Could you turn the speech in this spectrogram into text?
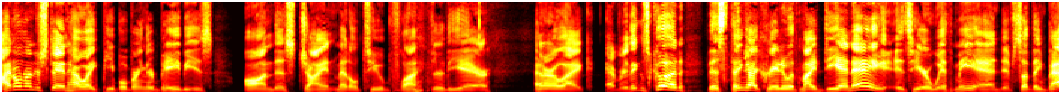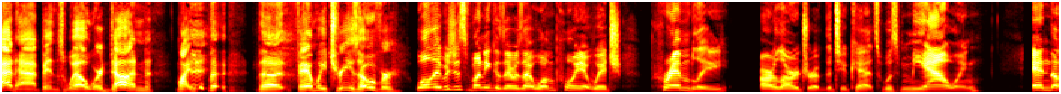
I don't understand how like people bring their babies on this giant metal tube flying through the air and are like, everything's good. This thing I created with my DNA is here with me, and if something bad happens, well, we're done. My the family tree's over. Well, it was just funny because there was at one point at which Prembley, our larger of the two cats, was meowing. And the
